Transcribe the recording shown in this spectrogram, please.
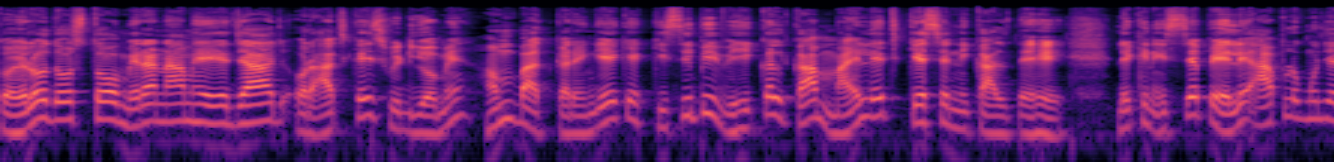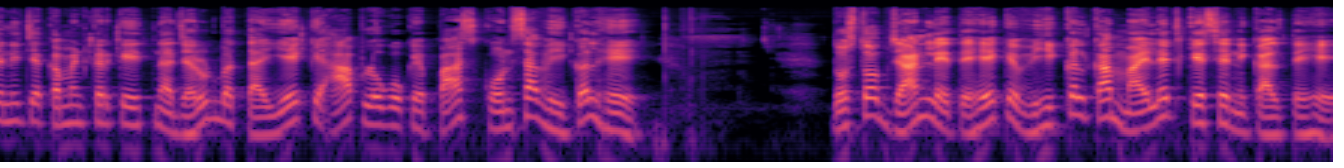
तो हेलो दोस्तों, मेरा नाम है एजाज और आज के इस वीडियो में हम बात करेंगे कि किसी भी व्हीकल का माइलेज कैसे निकालते हैं। लेकिन इससे पहले आप लोग मुझे नीचे कमेंट करके इतना ज़रूर बताइए कि आप लोगों के पास कौन सा व्हीकल है। दोस्तों, अब जान लेते हैं कि व्हीकल का माइलेज कैसे निकालते हैं।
